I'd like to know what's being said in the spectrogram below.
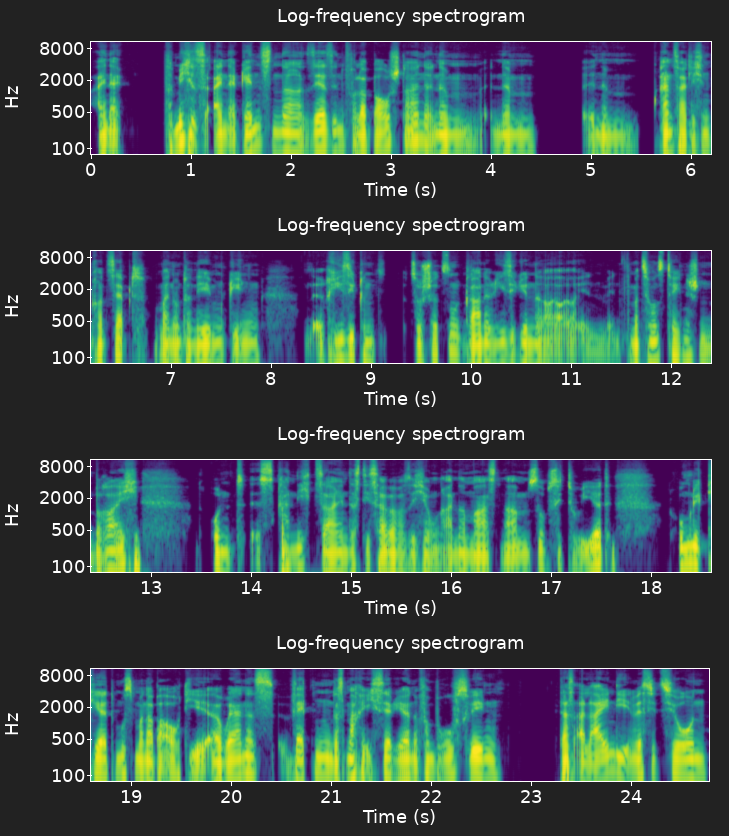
ein für mich ist ein ergänzender, sehr sinnvoller Baustein in einem, in einem, in einem ganzheitlichen Konzept, mein Unternehmen gegen Risiken zu schützen, gerade Risiken äh, im informationstechnischen Bereich. Und es kann nicht sein, dass die Cyberversicherung andere Maßnahmen substituiert. Umgekehrt muss man aber auch die Awareness wecken, das mache ich sehr gerne von Berufswegen, dass allein die Investition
